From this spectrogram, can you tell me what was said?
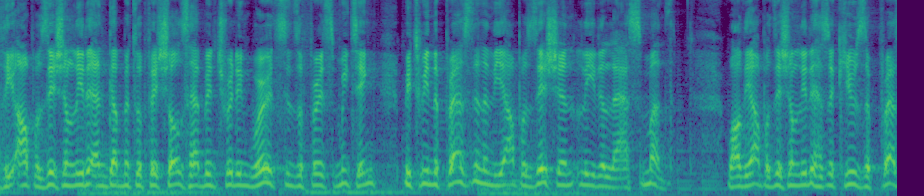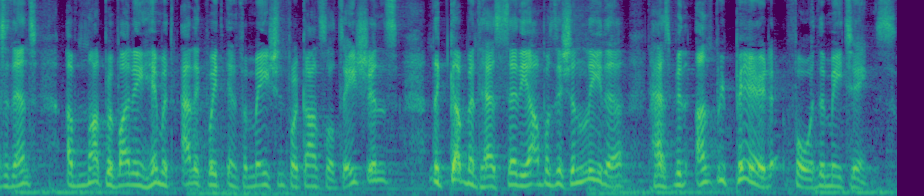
The opposition leader and government officials have been trading words since the first meeting between the president and the opposition leader last month. While the opposition leader has accused the president of not providing him with adequate information for consultations, the government has said the opposition leader has been unprepared for the meetings.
